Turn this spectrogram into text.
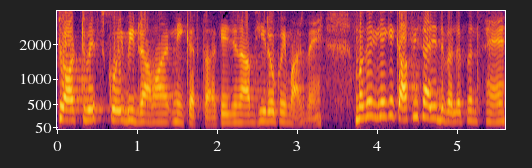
प्लॉट ट्विस्ट कोई भी ड्रामा नहीं करता कि जनाब हीरो को ही मार दें। मगर ये कि काफ़ी सारी डेवलपमेंट्स हैं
